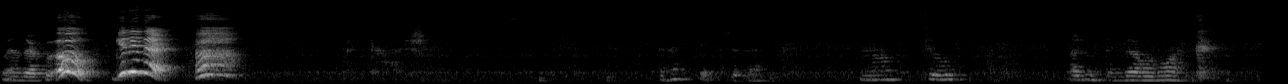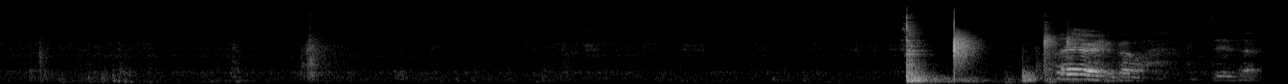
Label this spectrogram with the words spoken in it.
when their food. Oh, get in there! Oh my gosh. Too. I don't think that will work. There you go. Did that.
